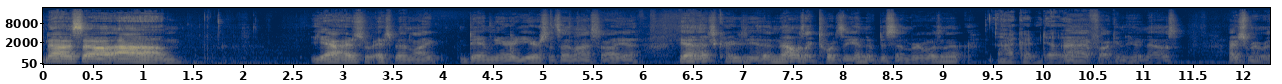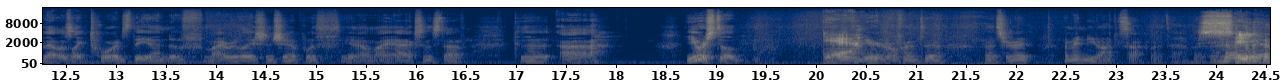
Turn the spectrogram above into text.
no, so, um, yeah, it's, it's been like damn near a year since I last saw you. Yeah, that's crazy. And that was like towards the end of December, wasn't it? I couldn't tell you. Ah, fucking who knows. I just remember that was like towards the end of my relationship with you know my ex and stuff. Cause uh, you were still yeah. your girlfriend too. That's right. I mean, you don't have to talk about that. But... See ya.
